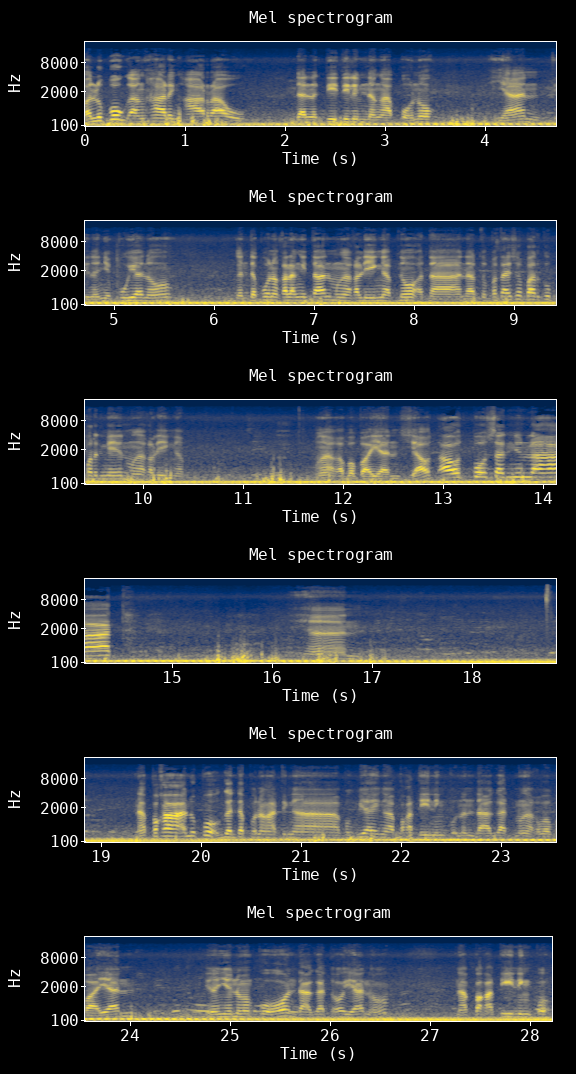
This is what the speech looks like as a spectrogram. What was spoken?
palubog ang haring araw. Dahil nagdidilim na nga po, no? Ayan, tinan nyo po yan, no? Ganda po ng kalangitan, mga kalingap, no? At uh, nato pa tayo sa barko pa rin ngayon, mga kalingap. Mga kababayan, shout out po sa inyo lahat. Ayan. Napaka ano po, ganda po ng ating uh, pagbiyahe, napakatining po ng dagat, mga kababayan. Tingnan nyo naman po, oh, dagat, oh, yan, oh. Napakatining po.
